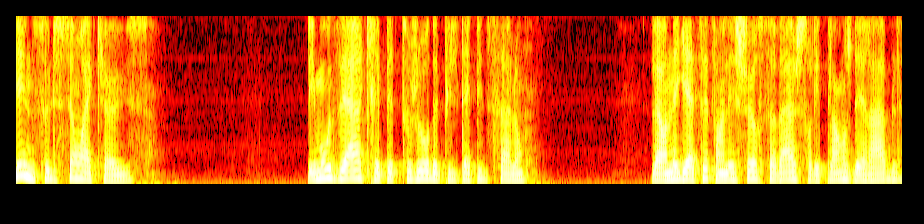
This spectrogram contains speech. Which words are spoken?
Une solution aqueuse. Les mots d'hier crépitent toujours depuis le tapis du salon. Leur négatif en léchure sauvage sur les planches d'érable.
